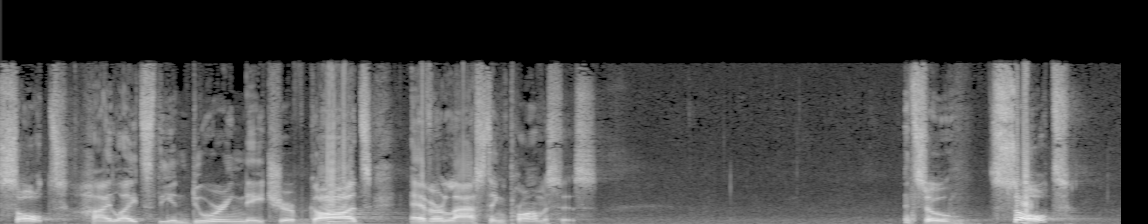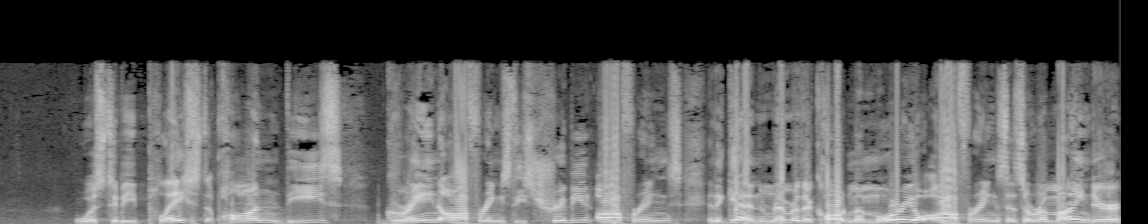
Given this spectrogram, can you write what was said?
Salt highlights the enduring nature of God's everlasting promises. And so, salt was to be placed upon these grain offerings, these tribute offerings. And again, remember they're called memorial offerings as a reminder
